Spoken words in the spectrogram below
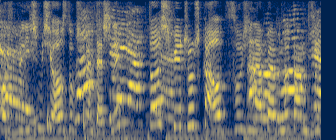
pozbyliśmy się ozdób świątecznych, to świeczuszka od Zuzi na pewno tam gdzieś.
